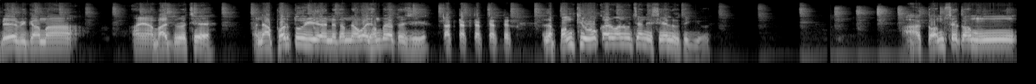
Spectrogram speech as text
બે વીઘામાં અહીંયા બાજરો છે. અને આ ફરતું રહીએ અને તમને અવાજ સંભળાતો છે ટક ટક ટક ટક ટક. એટલે પંખી ઓકારવાનું છે ને સહેલું થઈ ગયું આ કમસે કમ હું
